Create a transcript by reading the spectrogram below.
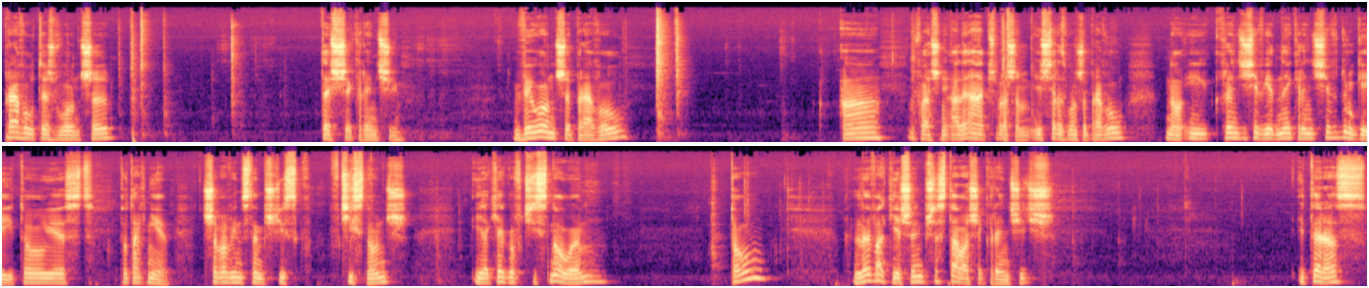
Prawą też włączę. Też się kręci. Wyłączę prawą. A właśnie, ale a przepraszam, jeszcze raz włączę prawą. No i kręci się w jednej, kręci się w drugiej. To jest, to tak nie. Trzeba więc ten przycisk wcisnąć. I jak ja go wcisnąłem, to lewa kieszeń przestała się kręcić. I teraz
